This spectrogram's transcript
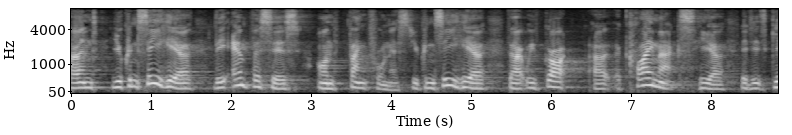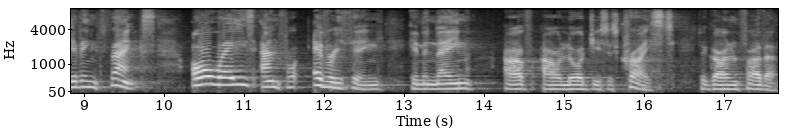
And you can see here the emphasis on thankfulness. You can see here that we've got uh, a climax here that is giving thanks always and for everything in the name of our Lord Jesus Christ to God and Father.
